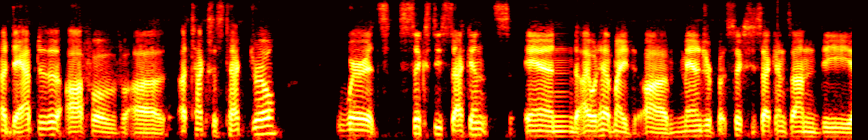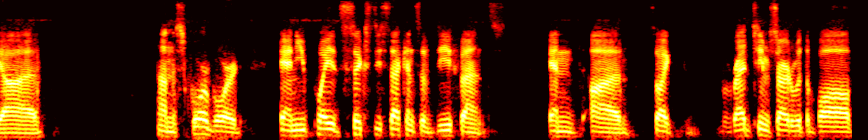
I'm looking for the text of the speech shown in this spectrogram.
adapted it off of uh, a Texas Tech drill where it's 60 seconds. And I would have my uh, manager put 60 seconds on the uh, on the scoreboard, and you played 60 seconds of defense. And uh, so, like, the red team started with the ball,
